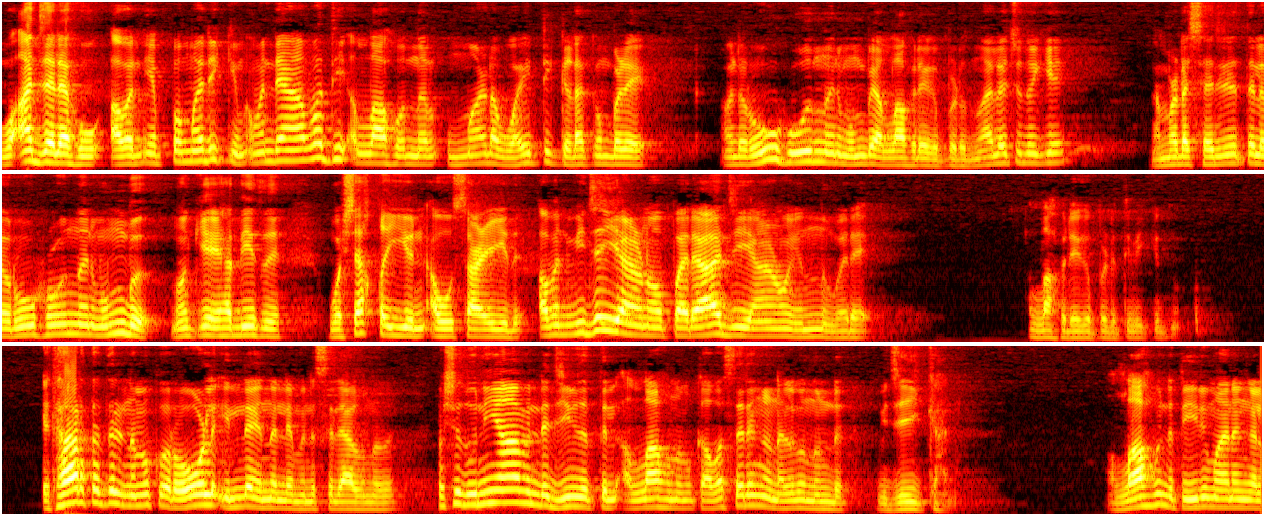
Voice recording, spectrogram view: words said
വാജലഹു അവൻ എപ്പം മരിക്കും? അവന്റെ അവധി അള്ളാഹു എന്ന് ഉമ്മയുടെ വയറ്റിൽ കിടക്കുമ്പോഴേ അവന്റെ റൂഹ് ഊതുന്നതിന് മുമ്പേ അള്ളാഹു രേഖപ്പെടുന്നു. ആലോചിച്ച് നോക്കിയേ. നമ്മുടെ ശരീരത്തിലെ റൂഹൂന്നതിന് മുമ്പ് നോക്കിയ ഹദീസ് വഷഖയ്യുൻ ഔ സഈദ്. അവൻ വിജയിയാണോ പരാജയാണോ എന്ന് വരെ അള്ളാഹു രേഖപ്പെടുത്തി വയ്ക്കുന്നു യഥാർത്ഥത്തിൽ നമുക്ക് റോൾ ഇല്ല എന്നല്ലേ മനസ്സിലാകുന്നത്? പക്ഷെ ദുനിയാവിന്റെ ജീവിതത്തിൽ അള്ളാഹു നമുക്ക് അവസരങ്ങൾ നൽകുന്നുണ്ട് വിജയിക്കാൻ. അള്ളാഹുവിന്റെ തീരുമാനങ്ങൾ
